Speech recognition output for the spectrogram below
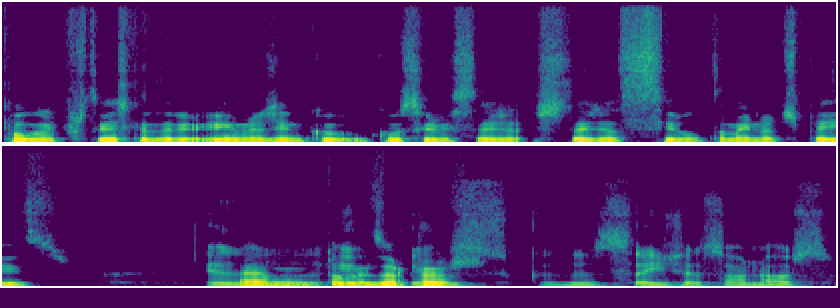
público português, quer dizer, eu imagino que, o- que o serviço esteja, esteja acessível também noutros países. Um, pelo eu menos europeus. penso que seja só nosso.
